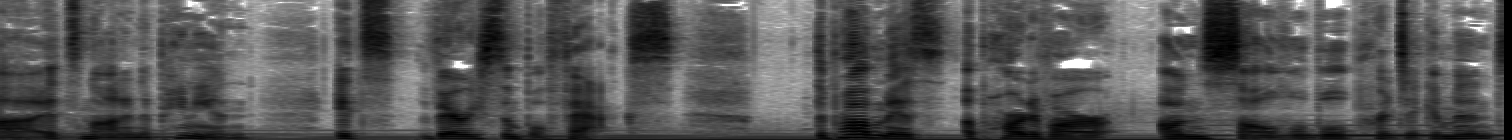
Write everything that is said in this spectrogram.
Uh, it's not an opinion. It's very simple facts. The problem is a part of our unsolvable predicament.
